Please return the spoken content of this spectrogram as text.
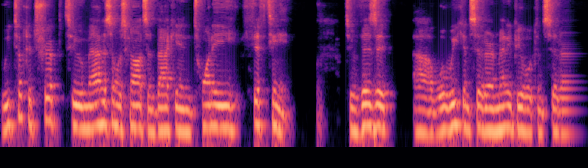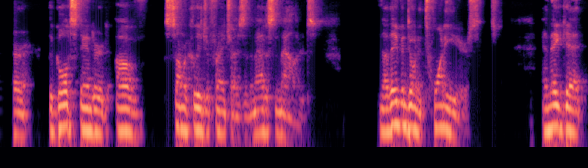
we took a trip to Madison, Wisconsin back in 2015 to visit uh, what we consider and many people consider the gold standard of summer collegiate franchises, the Madison Mallards. Now they've been doing it 20 years, and they get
